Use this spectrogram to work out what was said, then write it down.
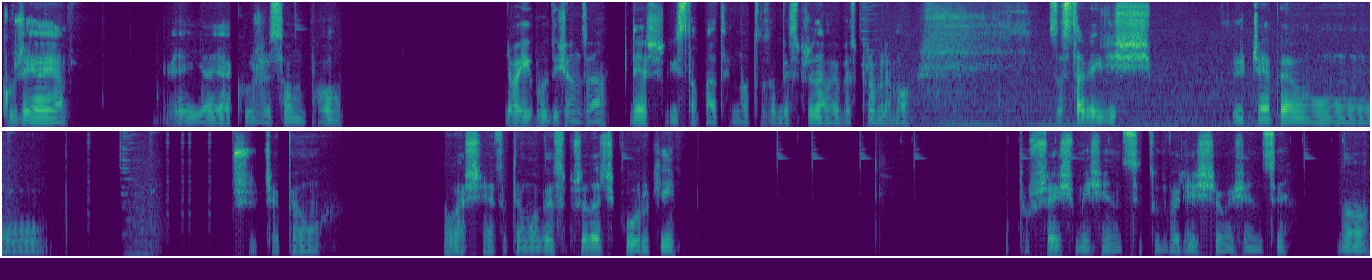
Kurze jaja. Jaja kurze są po 2,5 tysiąca. Deszcz, listopad, no to sobie sprzedamy bez problemu. Zostawię gdzieś przyczepę... Przyczepę... No właśnie, tutaj mogę sprzedać kurki. Tu 6 miesięcy, tu 20 miesięcy. No,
